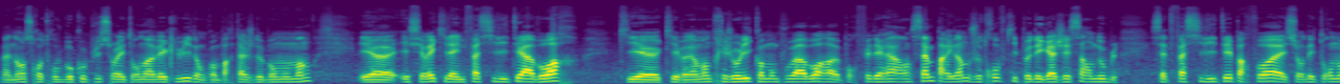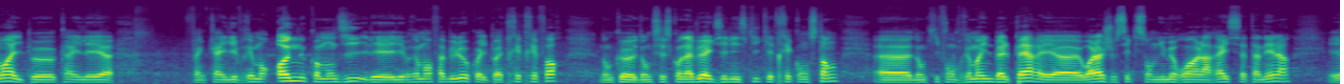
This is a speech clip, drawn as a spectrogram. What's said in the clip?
Maintenant on se retrouve beaucoup plus sur les tournois avec lui, donc on partage de bons moments. Et, euh, c'est vrai qu'il a une facilité à voir qui est, vraiment très jolie, comme on pouvait avoir pour Federer en simple par exemple, je trouve qu'il peut dégager ça en double. Cette facilité parfois, et sur des tournois, il peut, quand il est... quand il est vraiment on, comme on dit, il est, vraiment fabuleux. Quoi. Il peut être très très fort. Donc euh, donc c'est ce qu'on a vu avec Zelinski qui est très constant. Euh, donc ils font vraiment une belle paire. Et euh, voilà, je sais qu'ils sont numéro 1 à la race cette année là. Et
